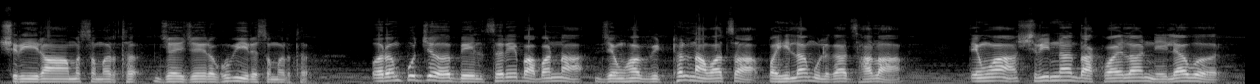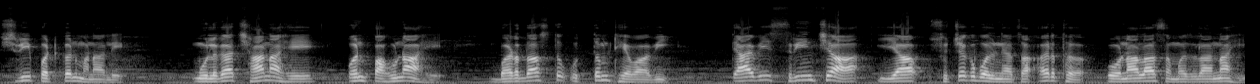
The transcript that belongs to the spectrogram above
श्रीराम समर्थ जय जय रघुवीर समर्थ. परमपूज्य बेलसरे बाबांना जेव्हा विठ्ठल नावाचा पहिला मुलगा झाला तेव्हा श्रींना दाखवायला नेल्यावर श्री पटकन म्हणाले मुलगा छान आहे पण पाहुणा आहे. बडदास्त उत्तम ठेवावी. त्यावेळी श्रींच्या या सूचक बोलण्याचा अर्थ कोणाला समजला नाही.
